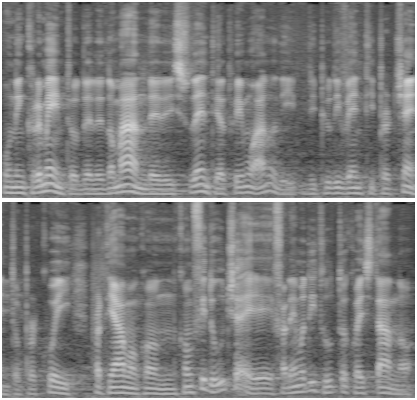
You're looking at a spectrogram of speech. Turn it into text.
un incremento delle domande degli studenti al primo anno di, di più di 20%, per cui partiamo con, con fiducia e faremo di tutto quest'anno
